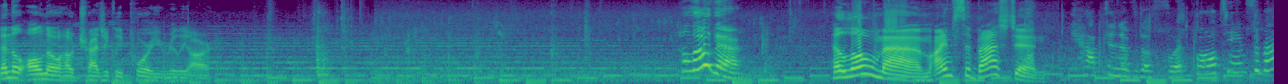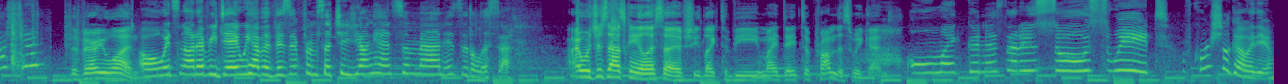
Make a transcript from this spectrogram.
Then they'll all know how tragically poor you really are. Hello there! Hello, ma'am. I'm Sebastian. Captain of the football team, Sebastian? The very one. Oh, it's not every day we have a visit from such a young, handsome man, is it, Alyssa? I was just asking Alyssa if she'd like to be my date to prom this weekend. Oh my goodness, that is so sweet. Of course she'll go with you.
